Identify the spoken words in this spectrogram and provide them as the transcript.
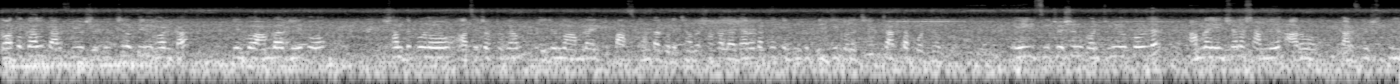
গতকাল কারফিউ শিথিল ছিল তিন ঘণ্টা কিন্তু আমরা যেহেতু শান্তিপূর্ণ আছে চট্টগ্রাম এই জন্য আমরা একটু পাঁচ ঘণ্টা করেছি। আমরা সকাল এগারোটা থেকে কিন্তু বৃদ্ধি করেছি চারটা পর্যন্ত। এই সিচুয়েশন কন্টিনিউ করলে আমরা ইনশাল্লাহ সামনে আরও কারফিউ শিথিল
